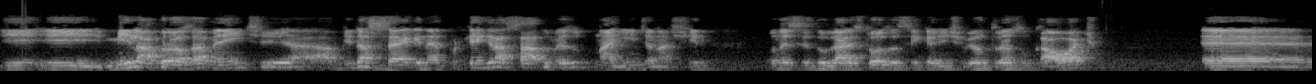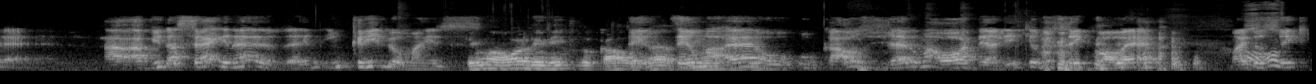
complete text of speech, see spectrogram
E, e, milagrosamente a vida segue, né? Porque é engraçado, mesmo na Índia, na China, ou nesses lugares todos assim que a gente vê o trânsito caótico, é... a, a, vida segue, né? É incrível, mas. Tem uma ordem dentro do caos, tem, né? Tem assim, uma, é, o, o, caos gera uma ordem ali que eu não sei qual é, mas eu sei que.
